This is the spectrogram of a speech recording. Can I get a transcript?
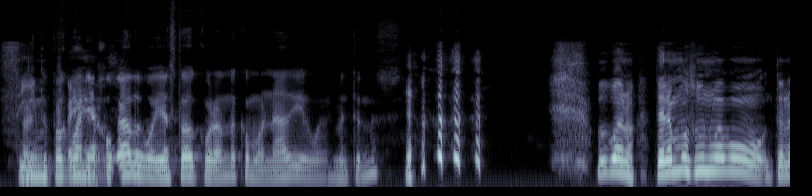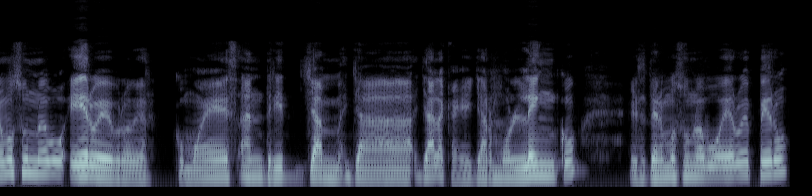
Sin Pogba ni ha jugado, güey. Ha estado cobrando como nadie, güey. ¿Me entiendes? Pues bueno, tenemos un nuevo, tenemos un nuevo héroe, brother, como es Andrit Yam, ya, ya la cagué, Yarmolenko. Ese tenemos un nuevo héroe, pero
